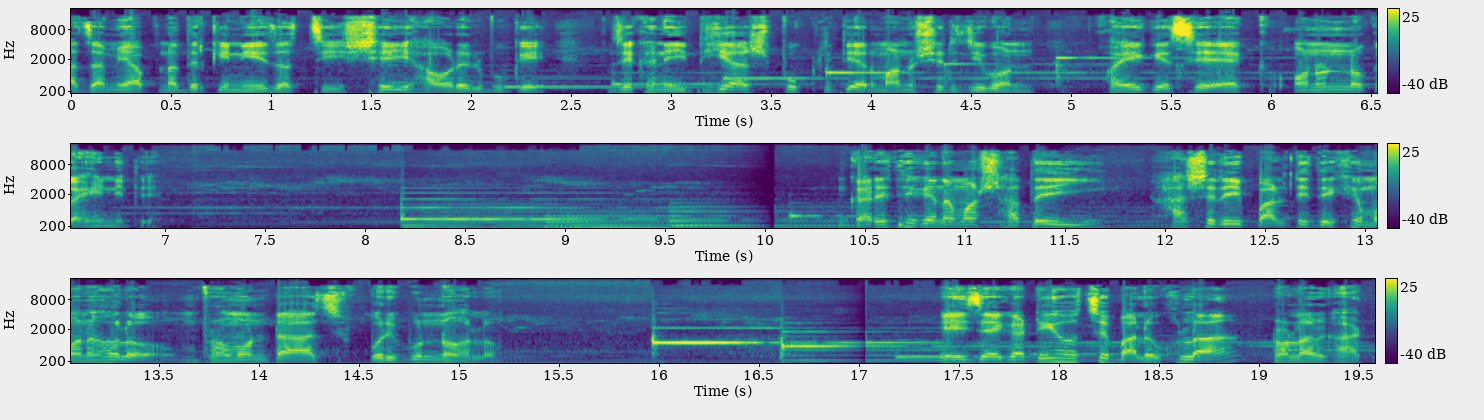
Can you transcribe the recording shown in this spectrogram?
আজ আমি আপনাদেরকে নিয়ে যাচ্ছি সেই হাওরের বুকে, যেখানে ইতিহাস, প্রকৃতি আর মানুষের জীবন হয়ে গেছে এক অনন্য কাহিনীতে। গাড়ি থেকে নামার সাথেই হাঁসের এই পাল্টি দেখে মনে হলো, ভ্রমণটা আজ পরিপূর্ণ হলো। এই জায়গাটি হচ্ছে বালুখোলা ট্রলার ঘাট।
